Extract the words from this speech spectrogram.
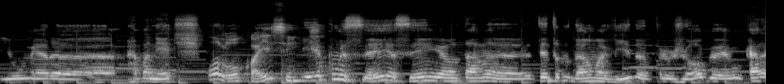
e um era rabanete. Ô, louco, aí sim. E eu comecei assim, eu tava tentando dar uma vida pro jogo, eu, o cara,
